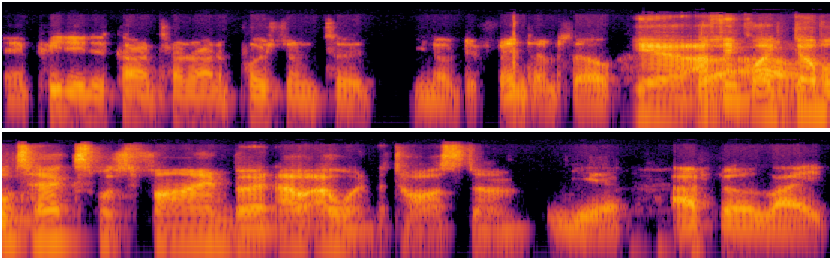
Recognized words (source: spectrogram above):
and PJ just kind of turned around and pushed him to you know defend himself. Yeah, but I think like I double know. text was fine, but I, I wouldn't have tossed him. Yeah, I feel like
